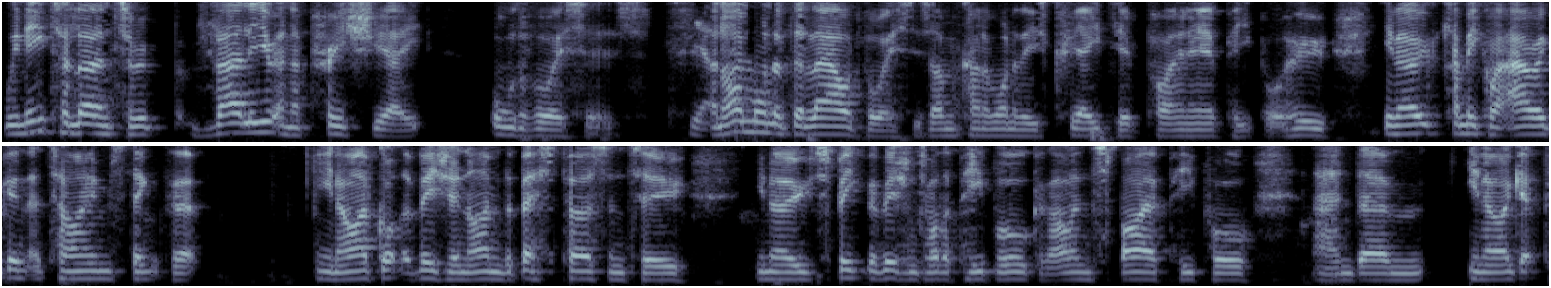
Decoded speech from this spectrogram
we need to learn to value and appreciate all the voices. Yeah. And I'm one of the loud voices. I'm kind of one of these creative pioneer people who, you know, can be quite arrogant at times, think that, you know, I've got the vision, I'm the best person to you know, speak the vision to other people because I'll inspire people. And, um, you know, I get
